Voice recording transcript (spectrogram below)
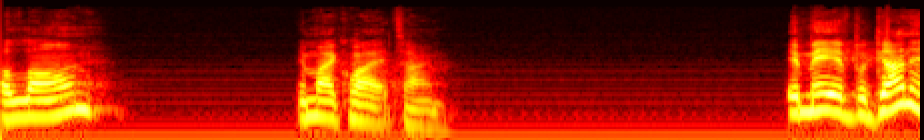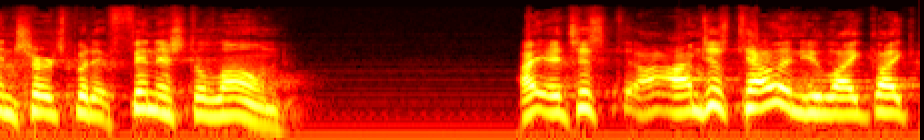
alone in my quiet time. It may have begun in church, but it finished alone. I just, I'm just telling you, like, like,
